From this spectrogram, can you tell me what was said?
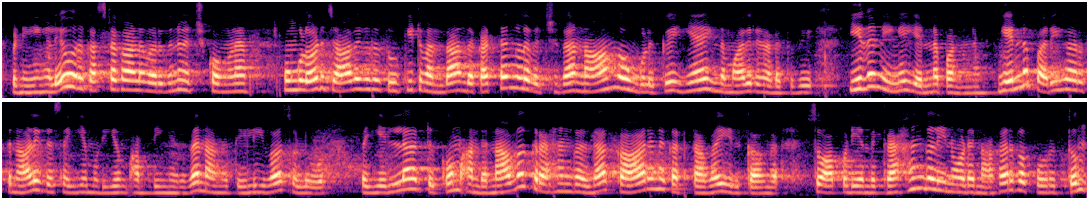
இப்போ நீங்களே ஒரு கஷ்டகாலம் வருதுன்னு வச்சுக்கோங்களேன். உங்களோட ஜாதகத்தை தூக்கிட்டு வந்தால் அந்த கட்டங்களை வச்சு தான் நாங்கள் உங்களுக்கு ஏன் இந்த மாதிரி நடக்குது? இதை நீங்கள் என்ன பண்ணணும்? என்ன பரிகாரத்தினால இதை செய்ய முடியும் அப்படிங்கிறத நாங்கள் தெளிவாக சொல்லுவோம். இப்போ எல்லாத்துக்கும் அந்த நவ கிரகங்கள் தான் காரணகர்த்தாவாக இருக்காங்க. ஸோ அப்படி அந்த கிரகங்களினோட நகர்வை பொறுத்தும்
